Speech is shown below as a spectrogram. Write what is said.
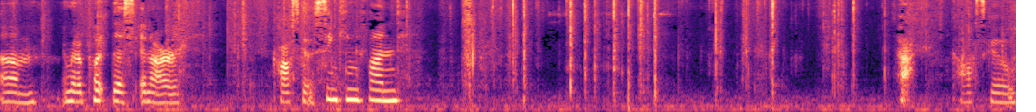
I'm going to put this in our Costco sinking fund. Costco.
